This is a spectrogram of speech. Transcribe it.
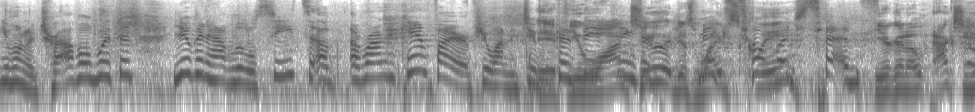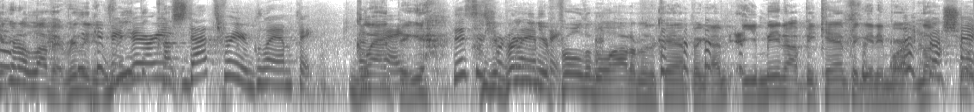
you want to travel with it, you can have little seats up around your campfire if you wanted to. If because you want to, it just wipes so clean. much sense. You're gonna actually you're gonna love it. Really, It could be Read very, that's for your glamping. okay? Glamping, yeah. This is You're bringing glamping. your foldable ottoman camping. I'm, you may not be camping anymore. I'm not sure.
